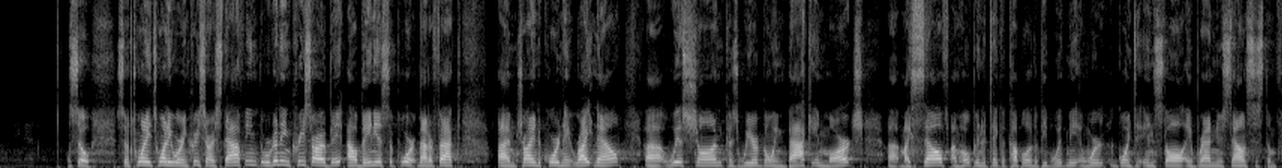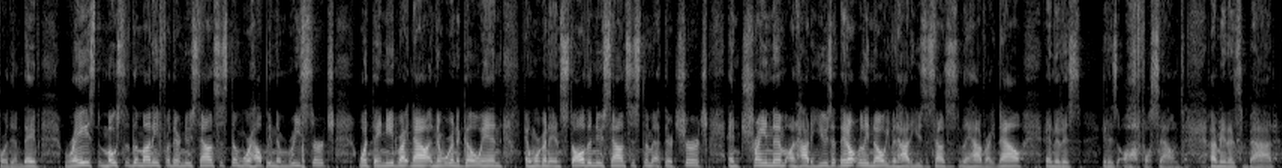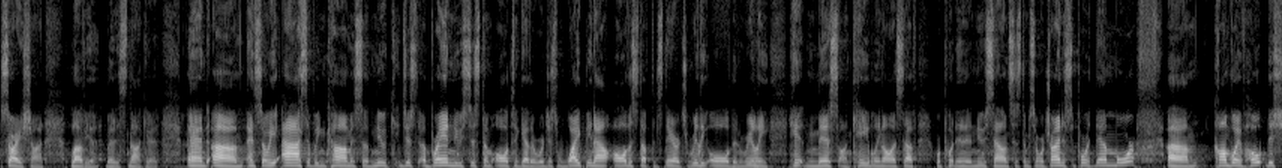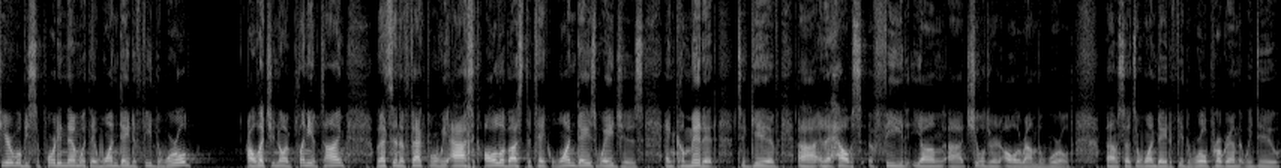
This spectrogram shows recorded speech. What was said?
So, so 2020, we're increasing our staffing. We're going to increase our Albania support. Matter of fact, I'm trying to coordinate right now uh, with Sean because we are going back in March. Uh, myself, I'm hoping to take a couple of the people with me, and we're going to install a brand new sound system for them. They've raised most of the money for their new sound system. We're helping them research what they need right now, and then we're going to go in and we're going to install the new sound system at their church and train them on how to use it. They don't really know even how to use the sound system they have right now, and it is it is awful sound. I mean, it's bad. Sorry, Sean. Love you, but it's not good. And um, and so he asked if we can come, and so new, just a brand new system altogether. We're just wiping out all the stuff that's there. It's really old and really hit and miss on cabling, all that stuff. We're putting in a new sound system, so we're trying to support them more. Um, Convoy of Hope this year will be supporting them with a one day to feed the world. I'll let you know in plenty of time. But that's in effect where we ask all of us to take one day's wages and commit it to give, uh, and it helps feed young uh, children all around the world. Um, so it's a one day to feed the world program that we do.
